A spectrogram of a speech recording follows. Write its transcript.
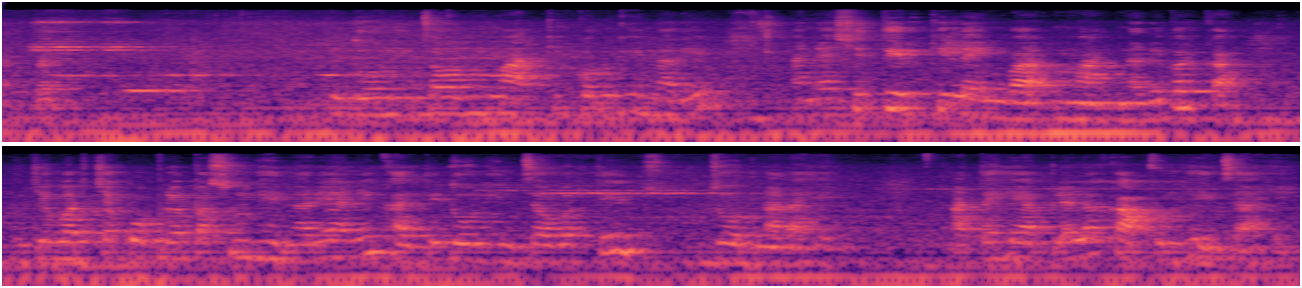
आता ते दोन इंचावर मी मार्किंग करून घेणार आहे आणि अशी तिरकी लाईन मारणार आहे बरं का. म्हणजे वरच्या कोपऱ्यापासून घेणार आहे आणि खालती दोन इंचावर ते जोडणार आहे. आता हे आपल्याला कापून घ्यायचं आहे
